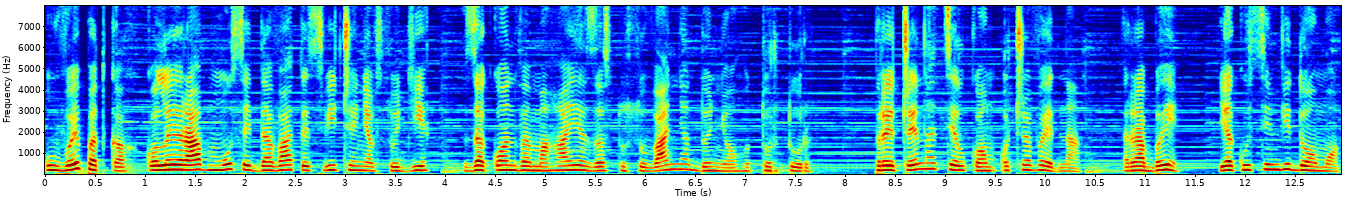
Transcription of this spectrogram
У випадках, коли раб мусить давати свідчення в суді, закон вимагає застосування до нього тортур. Причина цілком очевидна. Раби, як усім відомо,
